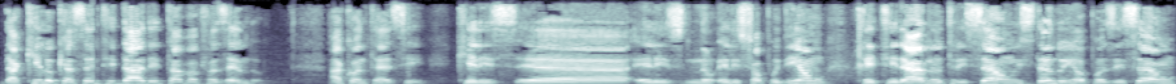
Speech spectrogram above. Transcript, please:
daquilo que a santidade estava fazendo. Acontece que eles, eh, eles, não, eles só podiam retirar nutrição estando em oposição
